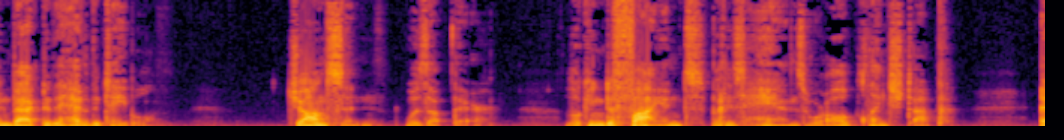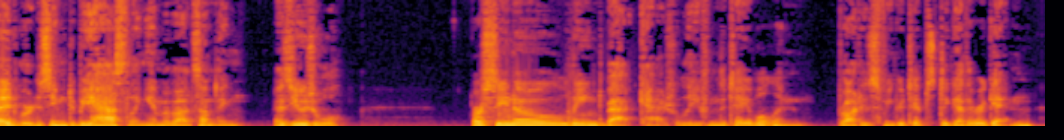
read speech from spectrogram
and back to the head of the table. Johnson was up there, looking defiant, but his hands were all clenched up. Edward seemed to be hassling him about something, as usual. Orsino leaned back casually from the table and brought his fingertips together again,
